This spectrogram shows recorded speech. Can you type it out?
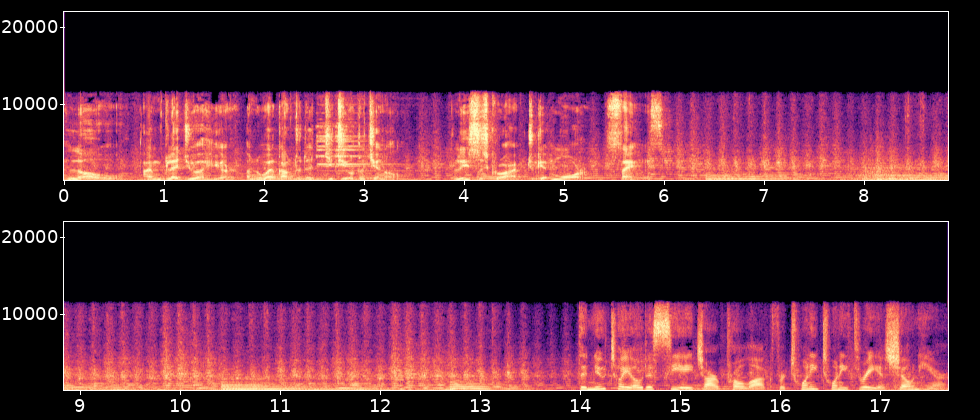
Hello, I'm glad you are here and welcome to the GT Auto channel. Please subscribe to get more. Thanks. The new Toyota CHR Prologue for 2023 is shown here.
